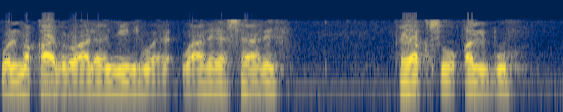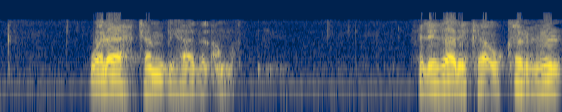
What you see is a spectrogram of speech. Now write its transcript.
والمقابر على يمينه وعلى يساره فيقسو قلبه ولا يهتم بهذا الأمر. فلذلك أكرر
